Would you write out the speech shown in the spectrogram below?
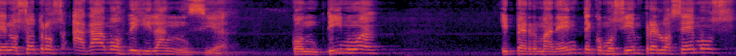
que nosotros hagamos vigilancia continua y permanente, como siempre lo hacemos,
